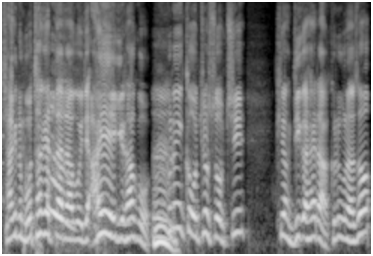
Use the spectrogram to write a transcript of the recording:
자기는 못하겠다라고 이제 아예 얘기를 하고 음. 그러니까 어쩔 수 없이 그냥 네가 해라. 그러고 나서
